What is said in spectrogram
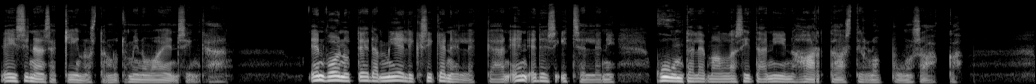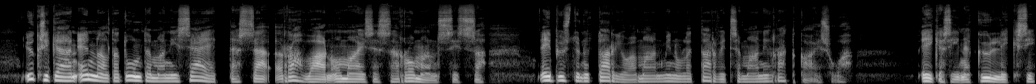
ei sinänsä kiinnostanut minua ensinkään. En voinut tehdä mieliksi kenellekään, en edes itselleni, kuuntelemalla sitä niin hartaasti loppuun saakka. Yksikään ennalta tuntemani säe tässä rahvaanomaisessa romanssissa ei pystynyt tarjoamaan minulle tarvitsemaani ratkaisua. Eikä siinä kylliksi.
